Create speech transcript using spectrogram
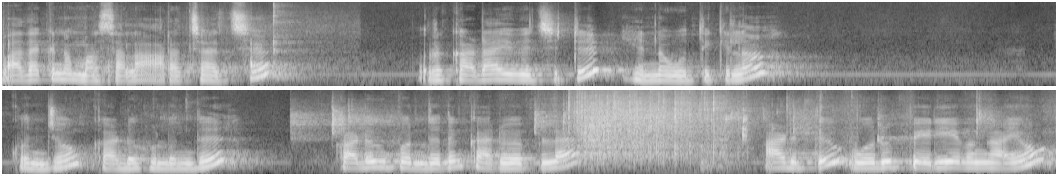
வதக்கின மசாலா அரைச்சாச்சு. ஒரு கடாய் வச்சுட்டு எண்ணெய் ஊற்றிக்கலாம் கொஞ்சம் கடுகு உளுந்து கடுகு பொரிஞ்சதும் கருவேப்பிலை. அடுத்து ஒரு பெரிய வெங்காயம்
